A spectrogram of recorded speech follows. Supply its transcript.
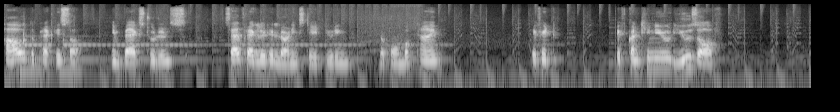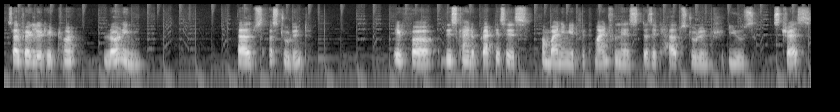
how the practice of impacts students' self-regulated learning state during the homework time. If it if continued use of self-regulated learning helps a student if uh, this kind of practices combining it with mindfulness does it help student reduce stress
